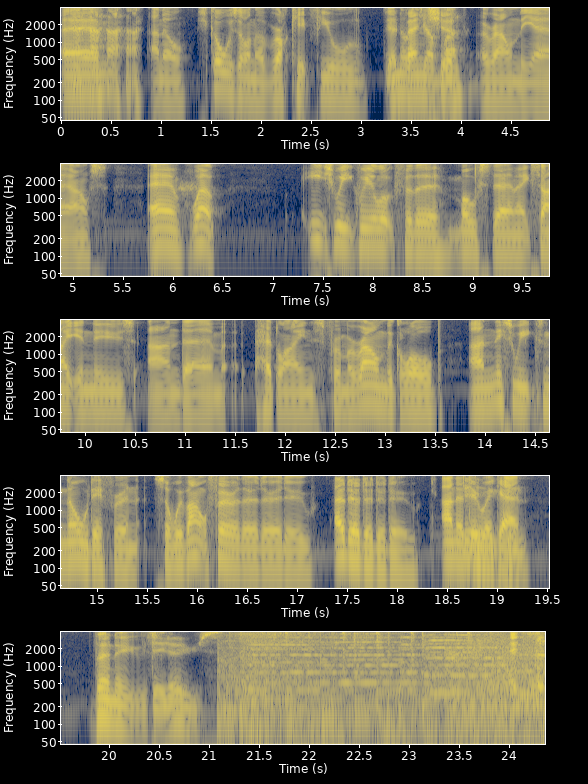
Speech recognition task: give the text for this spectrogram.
Um, I know she goes on a rocket fuel Nut job, adventure around the uh, house. Um, well, each week we look for the most um, exciting news and um, headlines from around the globe, and this week's no different. So, without further ado, a do do do do, and a do again, the news. News. It's the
